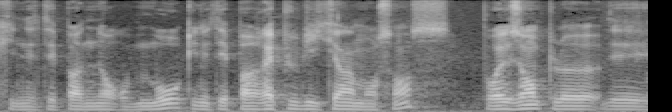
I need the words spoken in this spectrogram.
qui n'étaient pas normaux, qui n'étaient pas républicains à mon sens. Pour exemple, des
